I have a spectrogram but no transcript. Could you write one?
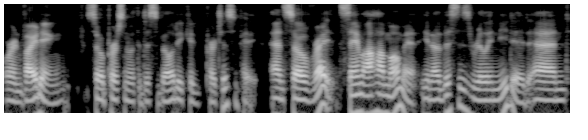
or inviting so a person with a disability could participate and so right same aha moment you know this is really needed and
